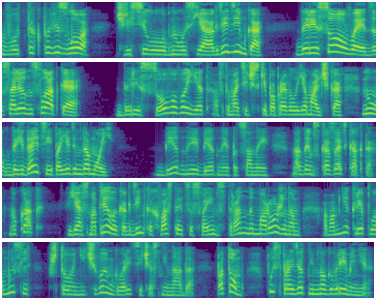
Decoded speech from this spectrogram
«Вот так повезло!» Через силу улыбнулась я. «А где Димка?» «Дорисовывает, засолено-сладкое!» «Дорисовывает», — автоматически поправил я мальчика. «Ну, доедайте и поедем домой». Бедные, бедные пацаны. Надо им сказать как-то. Ну как? Я смотрела, как Димка хвастается своим странным мороженым, а во мне крепла мысль, что ничего им говорить сейчас не надо. Потом, пусть пройдет немного времени.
